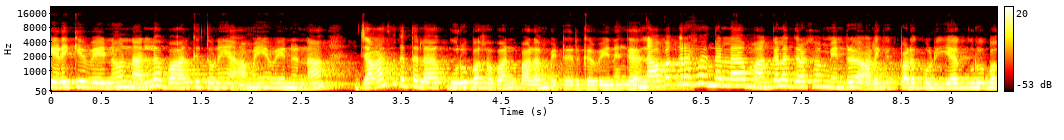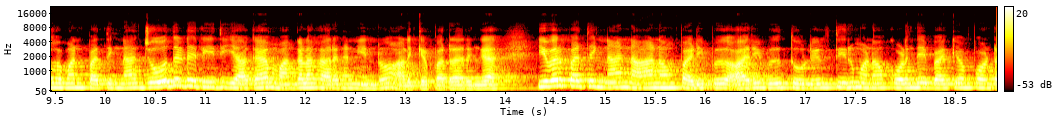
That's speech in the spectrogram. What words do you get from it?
கிடைக்க வேணும். நல்ல வாழ்க்கை துணை அமைய வேணும்னா ஜாதகத்தில் குரு பகவான் பலம் பெற்று இருக்க வேணுங்க. நவகிரகங்களில் மங்கள கிரகம் என்று அழைக்கப்படக்கூடிய குரு பகவான் பார்த்திங்கன்னா ஜோதிட ரீதியாக மங்களகாரகன் என்றும் அழைக்கப்படுறாருங்க. இவர் பார்த்திங்கன்னா நாணம் படிப்பு அறிவு தொழில் திருமணம் குழந்தை பாக்கியம் போன்ற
